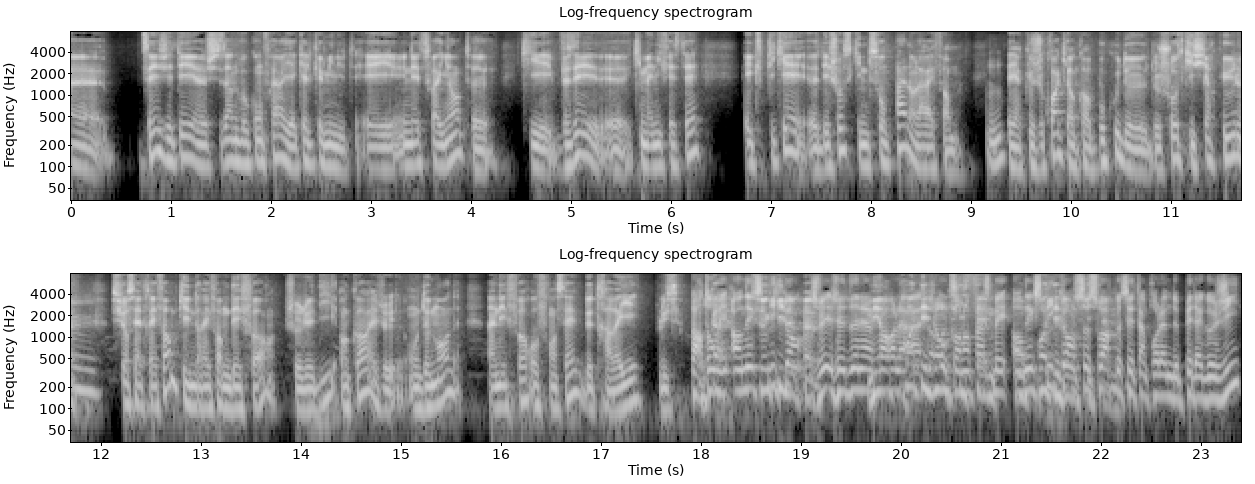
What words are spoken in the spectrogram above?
Euh, vous savez, j'étais chez un de vos confrères il y a quelques minutes et une aide-soignante qui faisait, qui manifestait, expliquait des choses qui ne sont pas dans la réforme. Mhm. C'est-à-dire que je crois qu'il y a encore beaucoup de, de choses qui circulent Mm. sur cette réforme, qui est une réforme d'effort. Je le dis encore, et je, on demande un effort aux Français de travailler plus. Pardon, En mais en expliquant, je vais, je vais donner la Mais en parole à protégeant à- en face, mais en, En expliquant ce soir que c'est un problème de pédagogie,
